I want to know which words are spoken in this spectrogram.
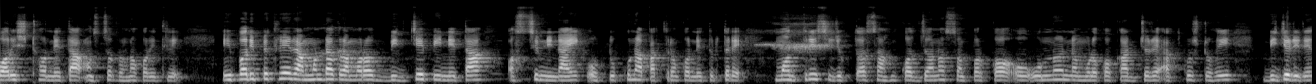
ବରିଷ୍ଠ ନେତା ଅଂଶଗ୍ରହଣ କରିଥିଲେ। ଏହି ପରିପ୍ରେକ୍ଷୀରେ ରାମଣ୍ଡା ଗ୍ରାମର ବିଜେପି ନେତା ଅଶ୍ୱିନୀ ନାଇକ ଓ ଟୁକୁନା ପାତ୍ରଙ୍କ ନେତୃତ୍ୱରେ ମନ୍ତ୍ରୀ ଶ୍ରୀଯୁକ୍ତ ସାହୁଙ୍କ ଜନସମ୍ପର୍କ ଓ ଉନ୍ନୟନମୂଳକ କାର୍ଯ୍ୟରେ ଆକୃଷ୍ଟ ହୋଇ ବିଜେଡିରେ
